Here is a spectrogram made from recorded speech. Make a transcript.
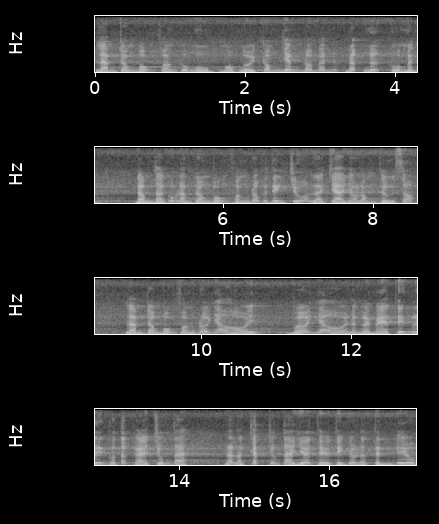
làm tròn bổn phận của một người công dân đối với đất nước của mình. Đồng thời cũng làm tròn bổn phận đối với Thiên Chúa là cha giàu lòng thương xót, làm tròn bổn phận đối giáo hội, với giáo hội là người mẹ thiên liêng của tất cả chúng ta. Đó là cách chúng ta giới thiệu Thiên Chúa là tình yêu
